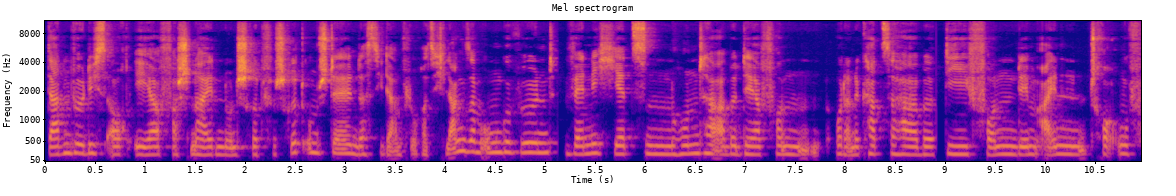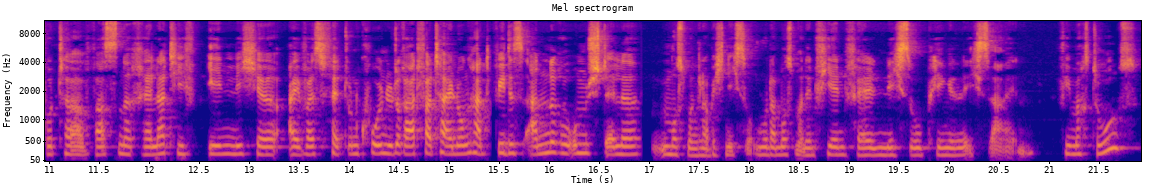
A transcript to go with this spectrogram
dann würde ich es auch eher verschneiden und Schritt für Schritt umstellen, dass die Darmflora sich langsam umgewöhnt. Wenn ich jetzt einen Hund habe, der von oder eine Katze habe, die von dem einen Trockenfutter, was eine relativ ähnliche Eiweißfett- und Kohlenhydratverteilung hat, wie das andere umstelle, muss man, glaube ich, nicht so oder muss man in vielen Fällen nicht so pingelig sein. Wie machst du's?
